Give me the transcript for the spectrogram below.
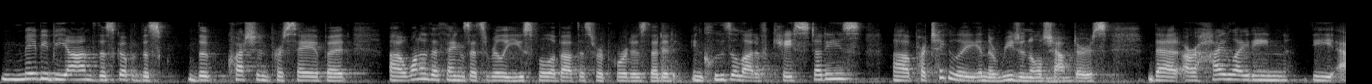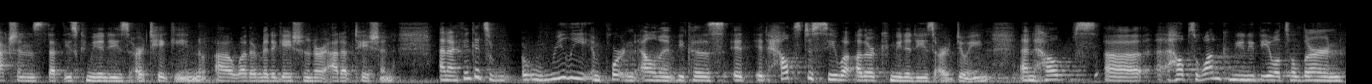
maybe beyond the scope of this, the question per se, but uh, one of the things that's really useful about this report is that it includes a lot of case studies, uh, particularly in the regional chapters, that are highlighting the actions that these communities are taking, uh, whether mitigation or adaptation. And I think it's a really important element because it, it helps to see what other communities are doing and helps uh, helps one community be able to learn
